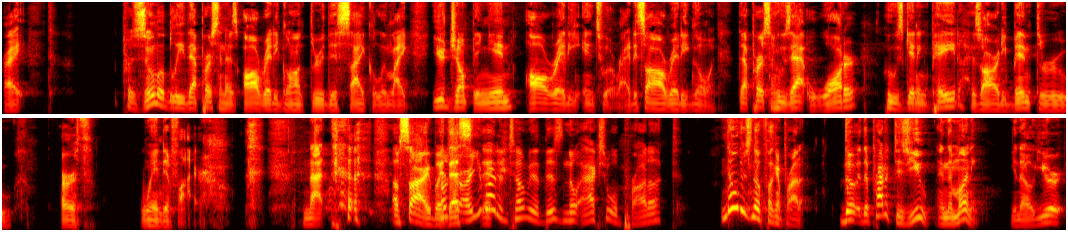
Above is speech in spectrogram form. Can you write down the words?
Right. Presumably, that person has already gone through this cycle, and like you're jumping in already into it. Right, it's already going. That person who's at water, who's getting paid, has already been through earth, wind and fire. Not, I'm sorry, but that's are you about to tell me that there's no actual product? no. There's no fucking product. the The product is you and the money. You know, you're.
